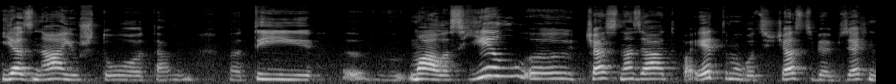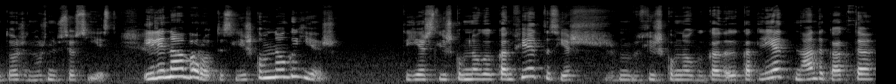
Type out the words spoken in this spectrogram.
я знаю, что там э, ты мало съел э, час назад, поэтому вот сейчас тебе обязательно тоже нужно все съесть. Или наоборот, ты слишком много ешь. Ты ешь слишком много конфет, ты съешь слишком много котлет, надо как-то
